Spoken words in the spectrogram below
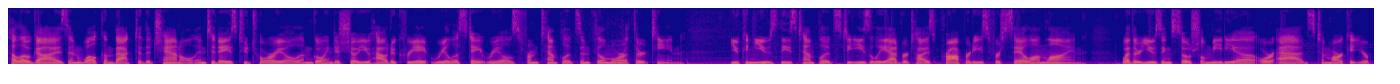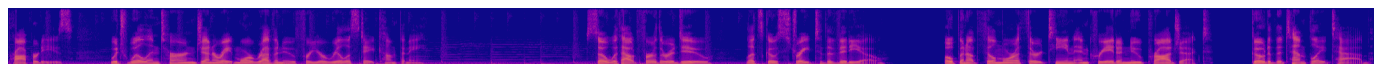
Hello guys and welcome back to the channel. In today's tutorial, I'm going to show you how to create real estate reels from templates in Filmora 13. You can use these templates to easily advertise properties for sale online, whether using social media or ads to market your properties, which will in turn generate more revenue for your real estate company. So without further ado, let's go straight to the video. Open up Filmora 13 and create a new project. Go to the Template tab.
